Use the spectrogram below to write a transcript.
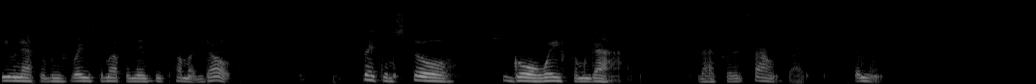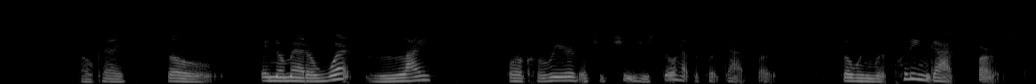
even after we've raised them up and they've become adults, they can still go away from God. That's what it sounds like to me. Okay, so and no matter what life or career that you choose, you still have to put God first. So when we're putting God first,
